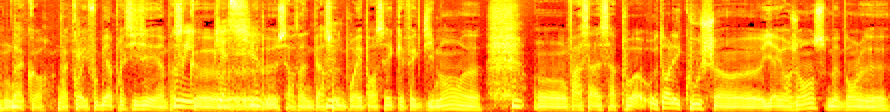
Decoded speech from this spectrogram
D'accord, d'accord. Il faut bien préciser hein, parce que euh, certaines personnes mm. pourraient penser qu'effectivement, euh, mm. enfin ça, ça autant les couches, hein, il y a urgence, mais bon le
